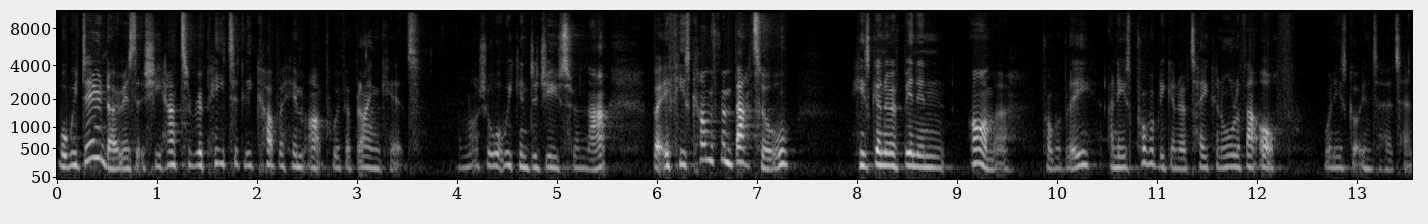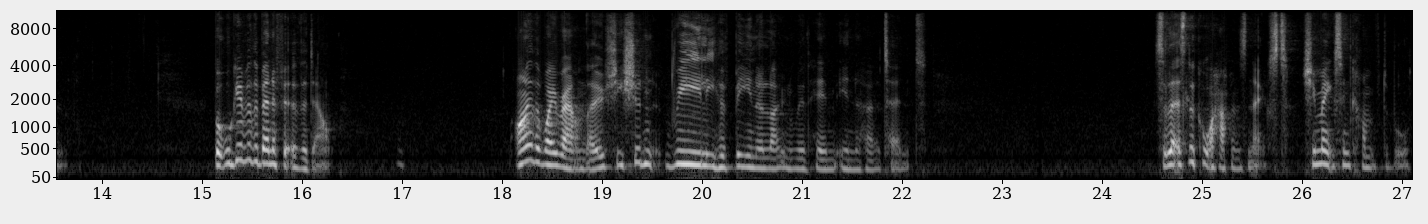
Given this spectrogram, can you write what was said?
what we do know is that she had to repeatedly cover him up with a blanket. I'm not sure what we can deduce from that, but if he's come from battle, he's going to have been in armour, probably, and he's probably going to have taken all of that off when he's got into her tent. But we'll give her the benefit of the doubt. Either way round, though, she shouldn't really have been alone with him in her tent. So let's look at what happens next. She makes him comfortable.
